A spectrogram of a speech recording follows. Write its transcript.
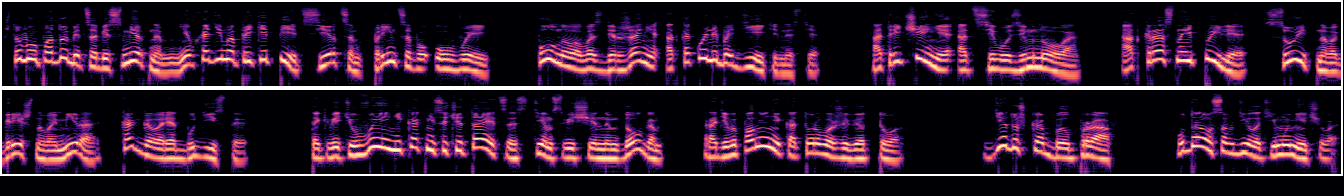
Чтобы уподобиться бессмертным, необходимо прикипеть сердцем к принципу Увей, полного воздержания от какой-либо деятельности, отречения от всего земного, от красной пыли, суетного грешного мира, как говорят буддисты. Так ведь Увей никак не сочетается с тем священным долгом, ради выполнения которого живет то. Дедушка был прав. У даосов делать ему нечего.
